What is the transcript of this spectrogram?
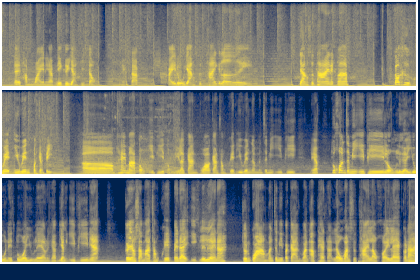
ๆได้ทำไว้นะครับ นี่คืออย่างที่สองนะครับ ไปดูอย่างสุดท้ายกันเลย อย่างสุดท้ายนะครับ ก็คือเควสอีเวนต์ปกติ เอ่อให้มาตรง EP ตรงนี้ละกัน เพราะว่าการทำเควสอีเวนต์น่ะมันจะมี EP นะครับทุกคนจะมี EP หลงเหลืออยู่ในตัวอยู่แล้วนะครับอย่าง EP เนี้ยก็ยังสามารถทำเควสไปได้อีกเรื่อยๆนะจนกว่ามันจะมีประกาศวันอัปเดตอะแล้ววันสุดท้ายเราค่อยแลกก็ได้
